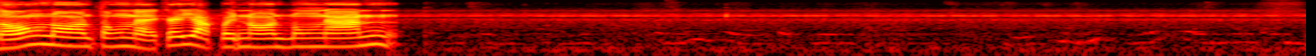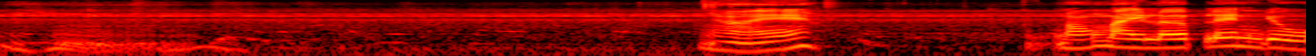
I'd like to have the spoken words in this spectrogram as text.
น้องนอนตรงไหนก็อยากไปนอนตรงนั้น ไหน น้องไมเลิฟเล่นอยู่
